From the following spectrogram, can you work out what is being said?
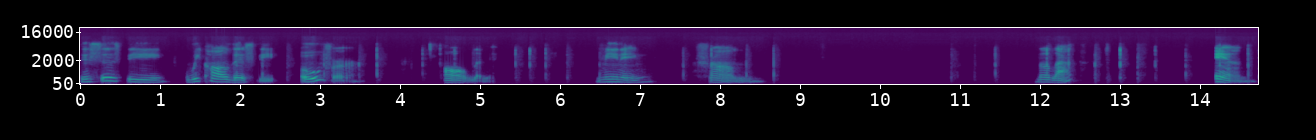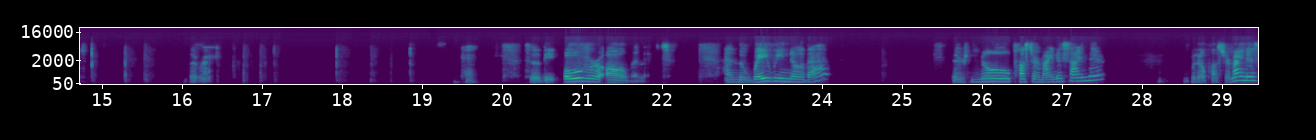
this is the, we call this the over all limit, meaning from the left and the right. Okay, so the overall limit. And the way we know that there's no plus or minus sign there. No plus or minus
